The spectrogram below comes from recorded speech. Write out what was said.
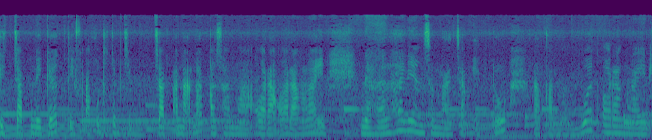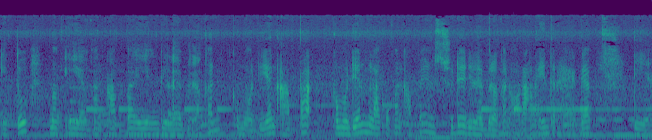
dicap negatif aku tetap dicap anak nakal sama orang-orang lain. Nah hal-hal yang semacam itu akan membuat orang lain itu mengiyakan apa yang dilabelkan kemudian apa kemudian melakukan apa yang sudah dilabelkan orang lain terhadap dia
